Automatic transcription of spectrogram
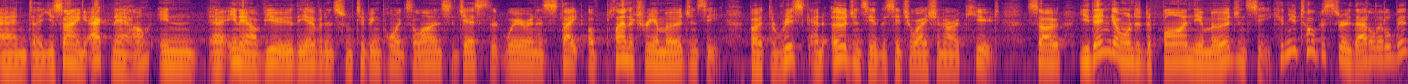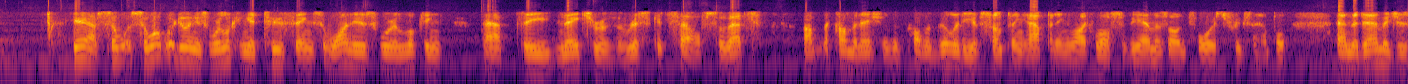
And uh, you're saying act now. In uh, in our view, the evidence from tipping points alone suggests that we're in a state of planetary emergency. Both the risk and urgency of the situation are acute. So you then go on to define the emergency. Can you talk us through that a little bit? Yeah. So so what we're doing is we're looking at two things. One is we're looking at the nature of the risk itself. So that's um, the combination of the probability of something happening, like loss of the Amazon forest, for example, and the damages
